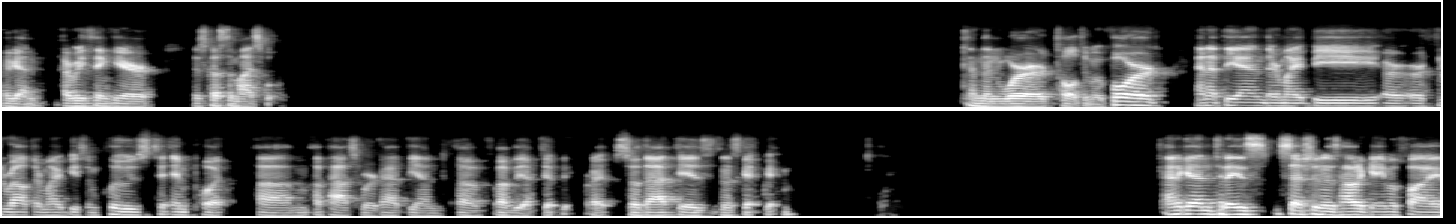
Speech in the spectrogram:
Again, everything here is customizable. And then we're told to move forward. And at the end, there might be, or, or throughout, there might be some clues to input um, a password at the end of, of the activity, right? So that is an escape game. And again, today's session is how to gamify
